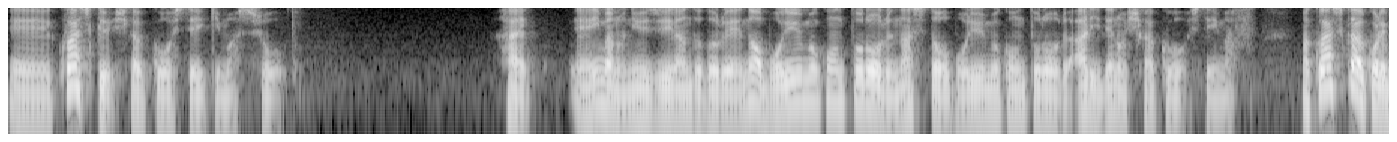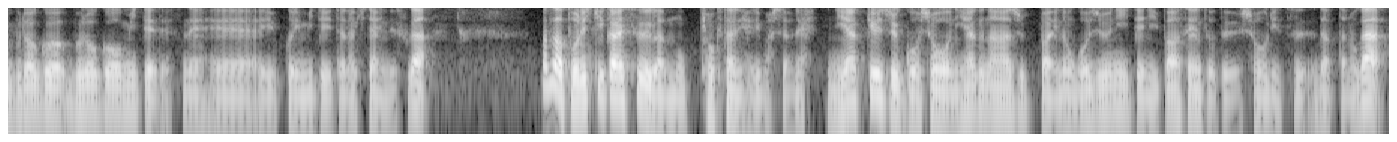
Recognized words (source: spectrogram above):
えー、詳しく比較をしていきましょうと。はい。え、今のニュージーランドドル円のボリュームコントロールなしとボリュームコントロールありでの比較をしています。まあ、詳しくはこれブログブログを見てですね、えー、ゆっくり見ていただきたいんですが、まずは取引回数がもう極端に減りましたよね。295勝270敗の52.2%という勝率だったのが、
